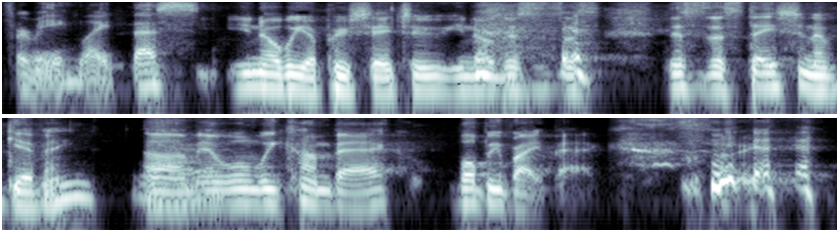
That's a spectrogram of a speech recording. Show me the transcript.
for me. Like that's You know we appreciate you. You know this is a, this is a station of giving. Um, and when we come back, we'll be right back.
